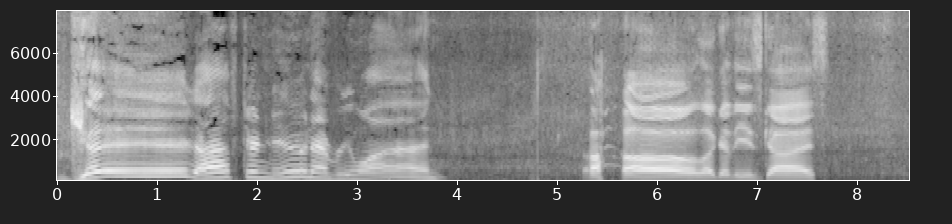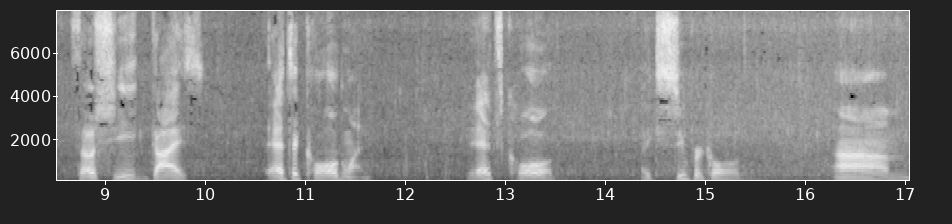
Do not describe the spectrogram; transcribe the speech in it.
Good afternoon, everyone. Oh, look at these guys. So she, guys, it's a cold one. It's cold, like super cold. Um,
